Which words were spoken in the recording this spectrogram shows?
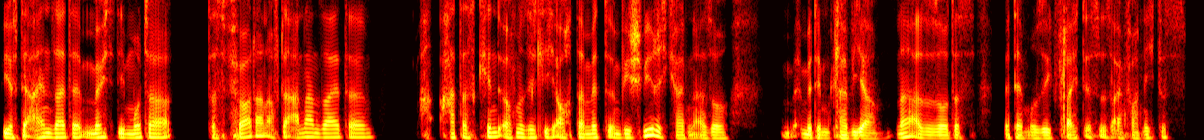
Wie auf der einen Seite möchte die Mutter das fördern, auf der anderen Seite hat das Kind offensichtlich auch damit irgendwie Schwierigkeiten, also mit dem Klavier. Ne? Also so das mit der Musik. Vielleicht ist es einfach nicht das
